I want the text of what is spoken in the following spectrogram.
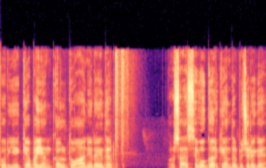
पर ये क्या भाई, अंकल तो आ नहीं रहे इधर। और शायद से वो घर के अंदर पर चले गए।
